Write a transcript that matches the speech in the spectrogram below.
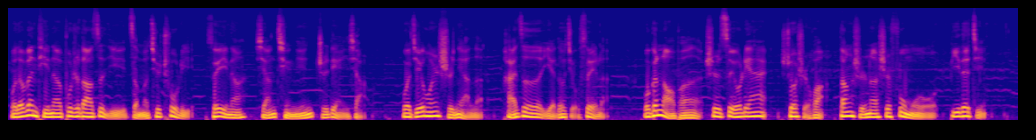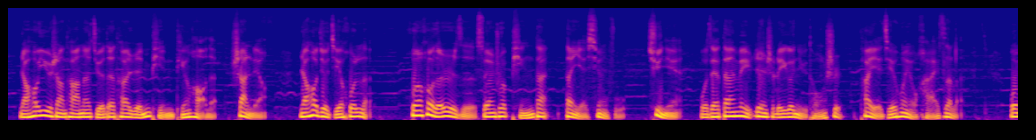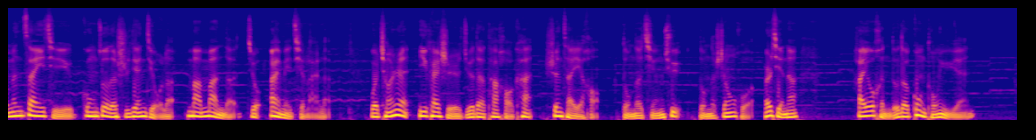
我的问题呢，不知道自己怎么去处理，所以呢，想请您指点一下。我结婚十年了，孩子也都九岁了。我跟老婆是自由恋爱，说实话，当时呢是父母逼得紧，然后遇上他呢，觉得他人品挺好的，善良，然后就结婚了。婚后的日子虽然说平淡，但也幸福。去年我在单位认识了一个女同事，她也结婚有孩子了。我们在一起工作的时间久了，慢慢的就暧昧起来了。我承认一开始觉得她好看，身材也好，懂得情趣，懂得生活，而且呢，还有很多的共同语言。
